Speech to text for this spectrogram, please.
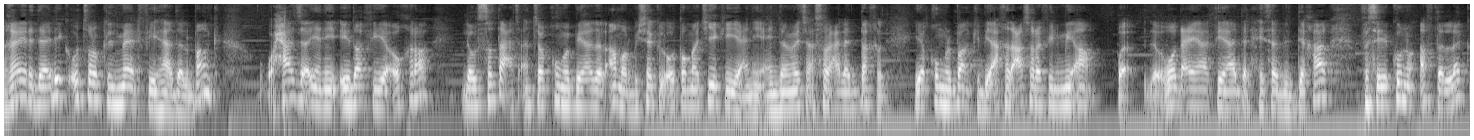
غير ذلك اترك المال في هذا البنك وحاجة يعني إضافية أخرى لو استطعت أن تقوم بهذا الأمر بشكل أوتوماتيكي يعني عندما تحصل على الدخل يقوم البنك بأخذ 10% ووضعها في هذا الحساب الادخار فسيكون أفضل لك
